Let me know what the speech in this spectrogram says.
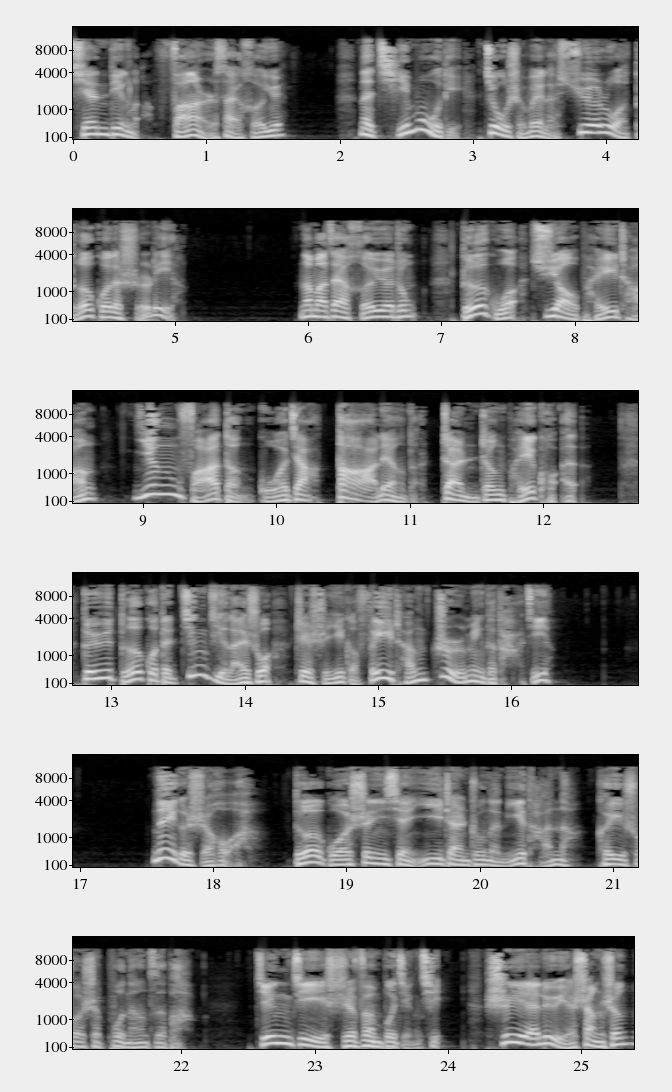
签订了凡尔赛合约，那其目的就是为了削弱德国的实力啊。那么在合约中，德国需要赔偿英法等国家大量的战争赔款，对于德国的经济来说，这是一个非常致命的打击啊。那个时候啊，德国深陷一战中的泥潭呐，可以说是不能自拔，经济十分不景气。失业率也上升，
